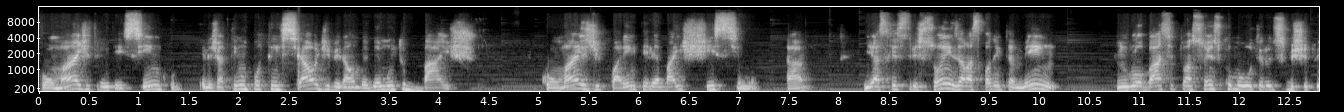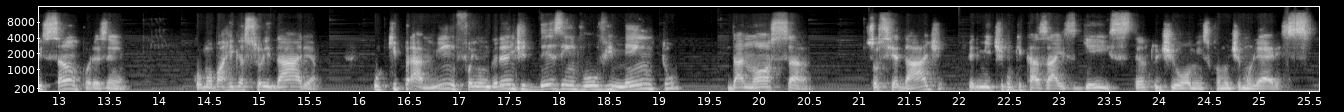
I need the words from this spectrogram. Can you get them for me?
com mais de 35, ele já tem um potencial de virar um bebê muito baixo. Com mais de 40, ele é baixíssimo, tá? E as restrições, elas podem também englobar situações como útero de substituição, por exemplo, como barriga solidária, o que para mim foi um grande desenvolvimento da nossa sociedade, permitir que casais gays, tanto de homens como de mulheres,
